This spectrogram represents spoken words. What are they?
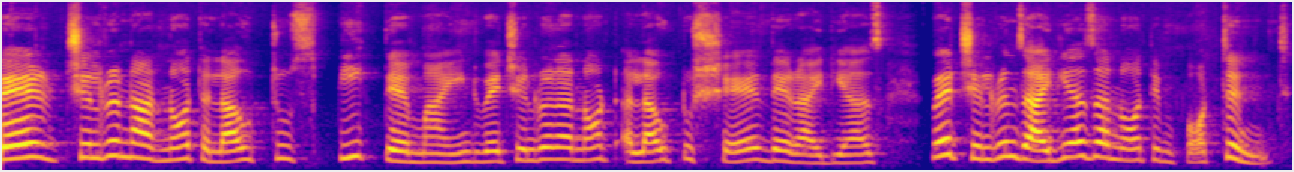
where children are not allowed to speak their mind where children are not allowed to share their ideas where children's ideas are not important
